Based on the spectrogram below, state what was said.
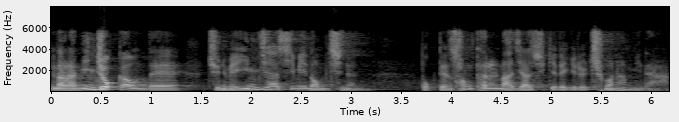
이 나라 민족 가운데 주님의 임재하심이 넘치는 복된 성탄을 있게 되기를 축원합니다.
